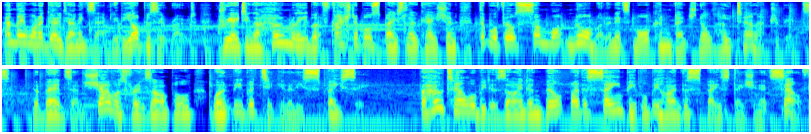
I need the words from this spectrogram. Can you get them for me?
and they want to go down exactly the opposite road, creating a homely but fashionable space location that will feel somewhat normal in its more conventional hotel attributes. The beds and showers, for example, won't be particularly spacey. The hotel will be designed and built by the same people behind the space station itself,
